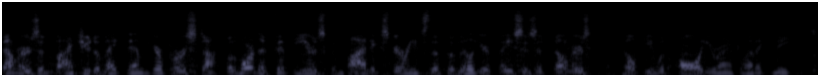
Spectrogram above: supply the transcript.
Fellner's invites you to make them your first stop. With more than 50 years combined experience, the familiar faces at Fellner's can help you with all your athletic needs.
